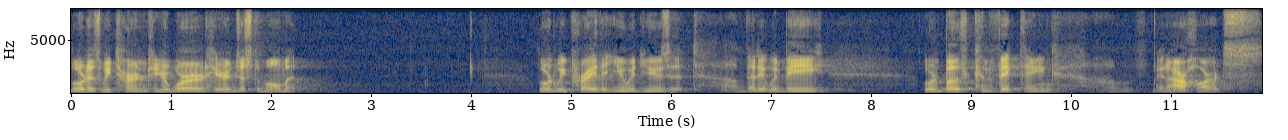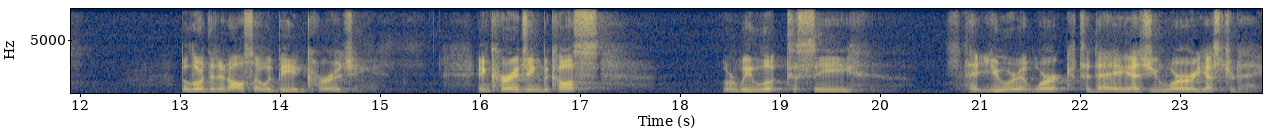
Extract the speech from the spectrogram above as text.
Lord, as we turn to your word here in just a moment, Lord, we pray that you would use it, um, that it would be, Lord, both convicting um, in our hearts, but Lord, that it also would be encouraging. Encouraging because, Lord, we look to see that you are at work today as you were yesterday,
